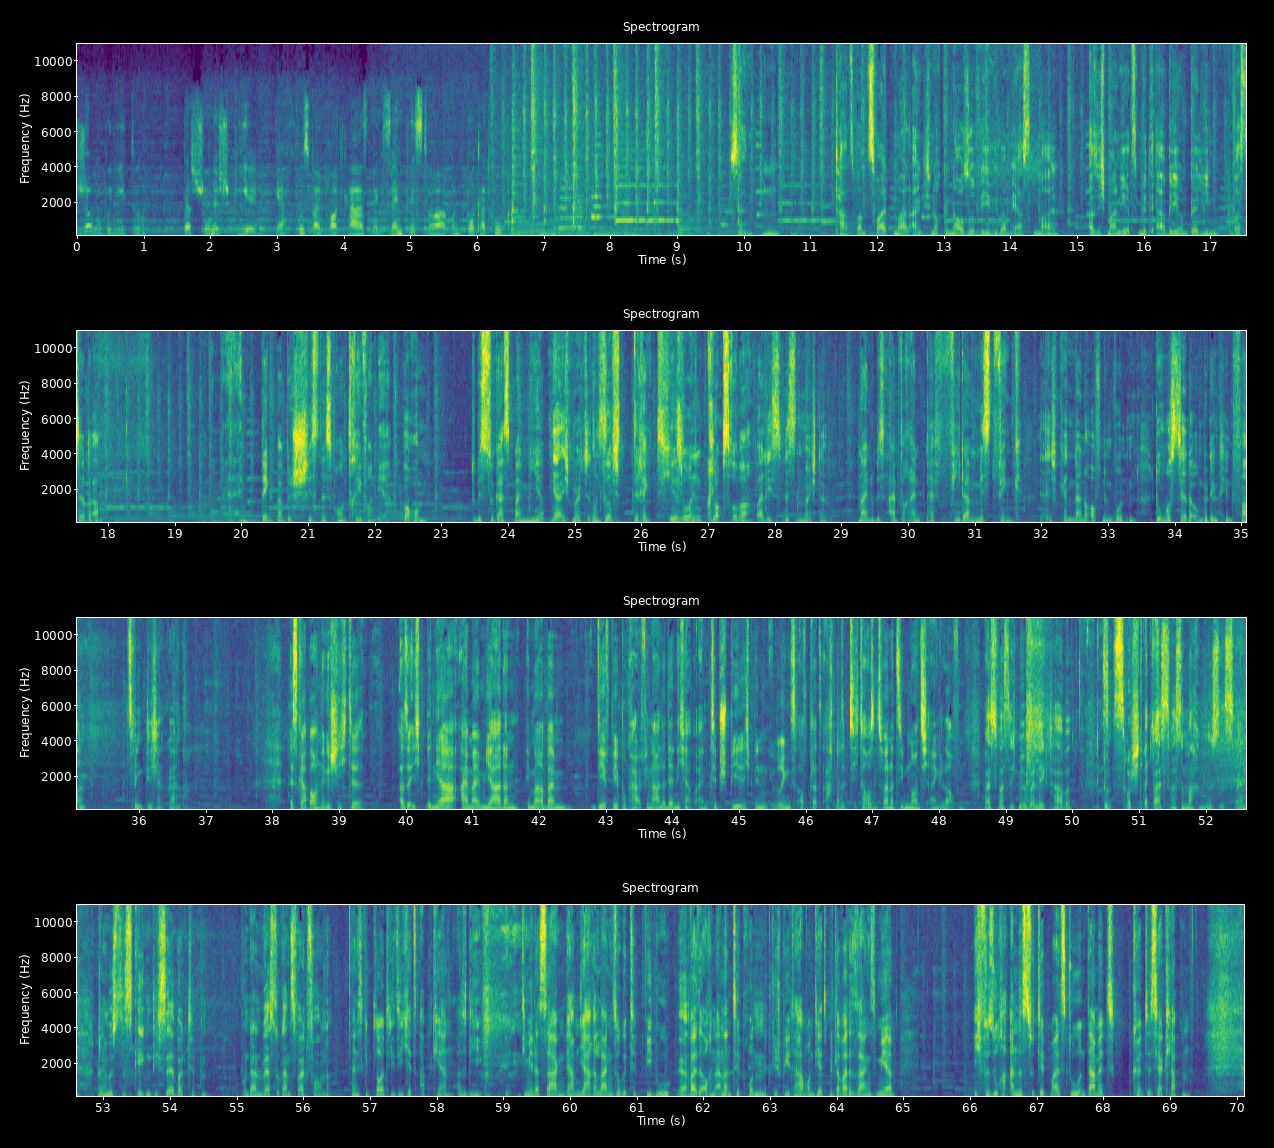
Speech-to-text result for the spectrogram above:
Jogo Bonito. Das schöne Spiel. Der Fußball-Podcast mit Sven Pistor und Burkhard Hupe. Sven, hm? tat's beim zweiten Mal eigentlich noch genauso weh wie beim ersten Mal? Also ich meine jetzt mit RB und Berlin. Du warst ja da. Ein denkbar beschissenes Entree von dir. Warum? Du bist zu Gast bei mir? Ja, ich möchte das. Und wirfst direkt hier so einen Klops rüber. Weil ich es wissen möchte. Nein, du bist einfach ein perfider Mistfink. Ja, ich kenne deine offenen Wunden. Du musst ja da unbedingt hinfahren. Zwingt dich ja keiner. Es gab auch eine Geschichte. Also ich bin ja einmal im Jahr dann immer beim DFB-Pokalfinale, denn ich habe ein Tippspiel. Ich bin übrigens auf Platz 78.297 eingelaufen. Weißt du, was ich mir überlegt habe? Du, das ist so schlecht. Weißt du, was du machen müsstest, Sven? Du ja. müsstest gegen dich selber tippen. Und dann wärst du ganz weit vorne. Nein, es gibt Leute, die sich jetzt abkehren, also die, die mir das sagen. Wir haben jahrelang so getippt wie du, ja. weil sie auch in anderen Tipprunden mhm. mitgespielt haben und jetzt mittlerweile sagen sie mir, ich versuche anders zu tippen als du und damit könnte es ja klappen.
